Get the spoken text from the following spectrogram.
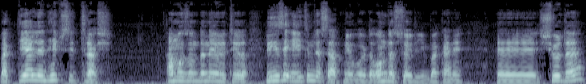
Bak diğerlerin hepsi tıraş. Amazon'da ne üretiyorlar? Reezy eğitim de satmıyor bu arada. Onu da söyleyeyim. Bak hani ee, şurada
